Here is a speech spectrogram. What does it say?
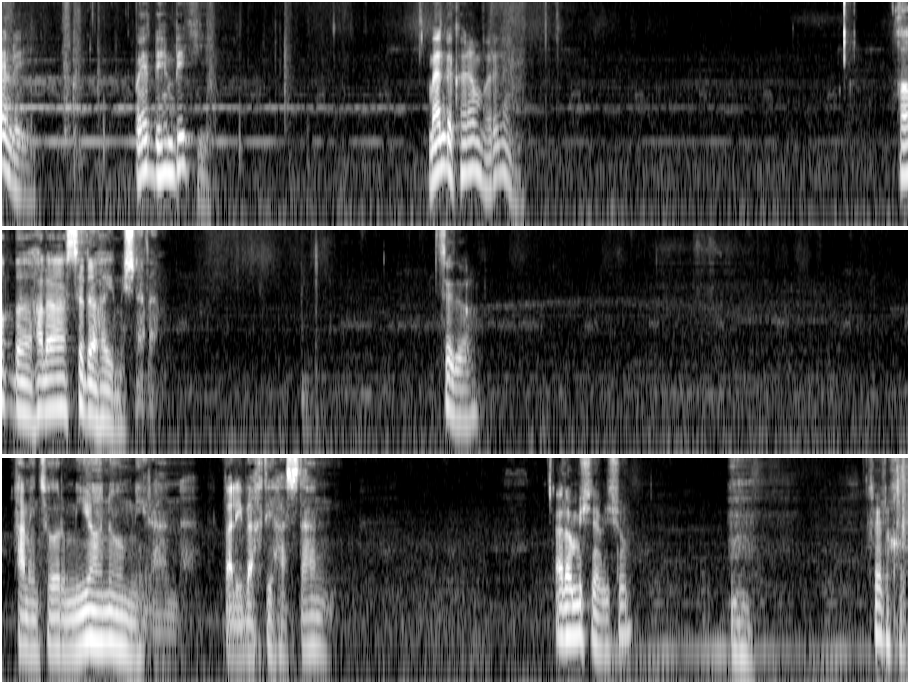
هنری باید بهم بگی. من به کارم واردم. خب حالا صداهایی میشنوم. صدا؟ همینطور میان و میرن. ولی وقتی هستن الان میشنویشون؟ خیلی خوب.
